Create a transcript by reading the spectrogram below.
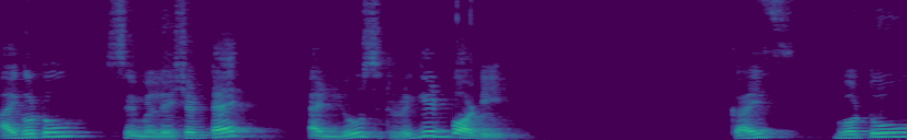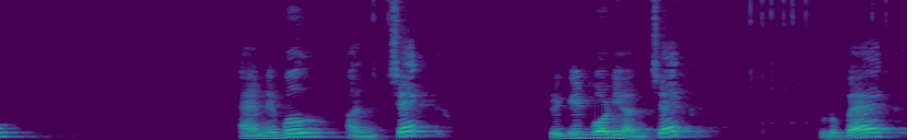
I go to simulation tag and use rigid body. Guys go to enable uncheck. Rigid body uncheck. Go to back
